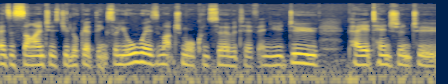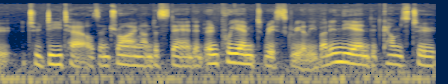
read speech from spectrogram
as a scientist you look at things so you're always much more conservative and you do pay attention to to details and try and understand and, and preempt risk really but in the end it comes to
